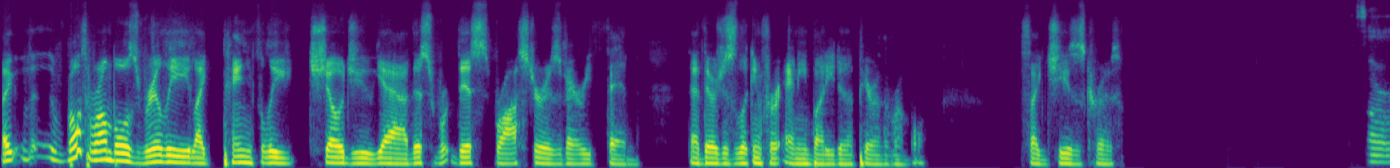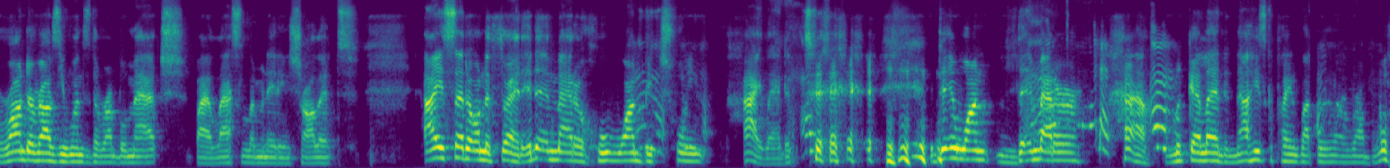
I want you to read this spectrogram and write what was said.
Like th- both rumbles really like painfully showed you, yeah, this r- this roster is very thin. That they're just looking for anybody to appear in the rumble. It's like Jesus Christ. So Ronda Rousey wins the Rumble match by last eliminating Charlotte. I said it on the thread. It didn't matter who won between. Hi, Landon. didn't want. Didn't matter. Ha, look at Landon. Now he's complaining about the Royal Rumble.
